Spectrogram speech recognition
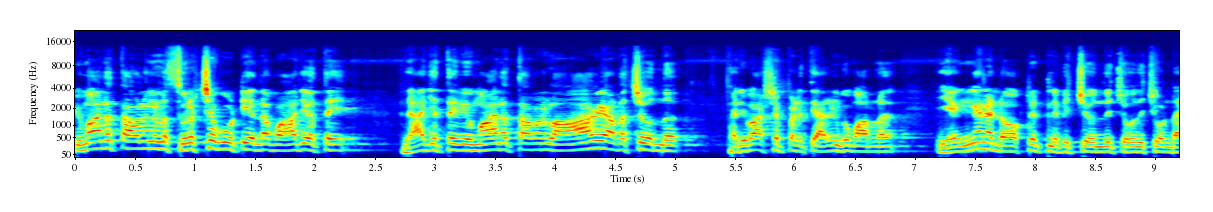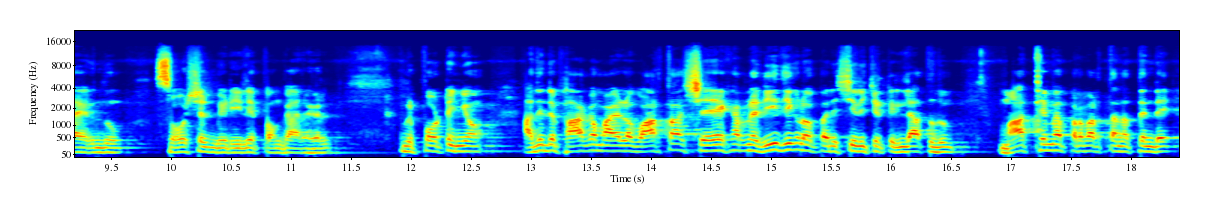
വിമാനത്താവളങ്ങളുടെ സുരക്ഷ കൂട്ടി എന്ന വാചകത്തെ രാജ്യത്തെ വിമാനത്താവളങ്ങൾ ആകെ അടച്ചുവെന്ന് പരിഭാഷപ്പെടുത്തി അരുൺകുമാറിന് എങ്ങനെ ഡോക്ടറേറ്റ് ലഭിച്ചു എന്ന് ചോദിച്ചുകൊണ്ടായിരുന്നു സോഷ്യൽ മീഡിയയിലെ പൊങ്കാലകൾ. റിപ്പോർട്ടിങ്ങോ അതിന്റെ ഭാഗമായുള്ള വാർത്താ ശേഖരണ രീതികളോ പരിശീലിച്ചിട്ടില്ലാത്തതും മാധ്യമ പ്രവർത്തനത്തിന്റെ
